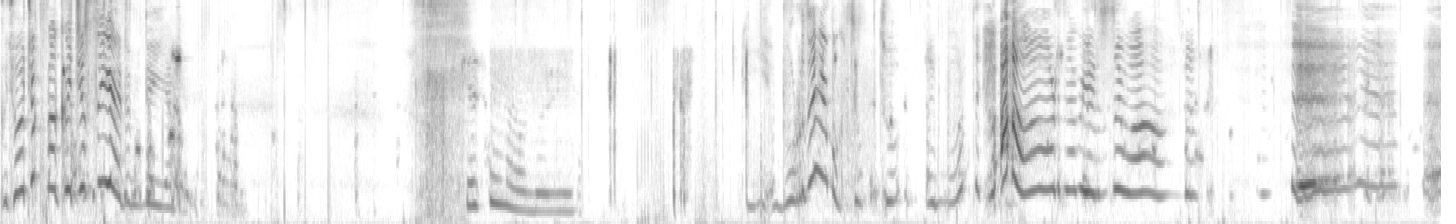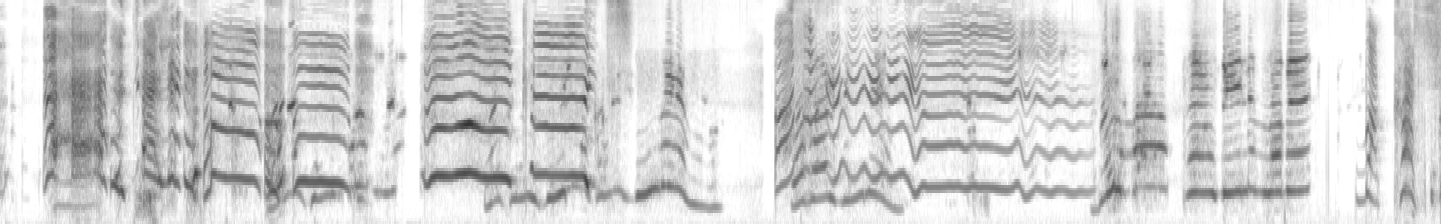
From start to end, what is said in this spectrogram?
Çocuk bakıcısı yerindeyim. Kesin Burada ne bak tuttu. Ay burada. Aa orada birisi var. Geldi. Bak kaç.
